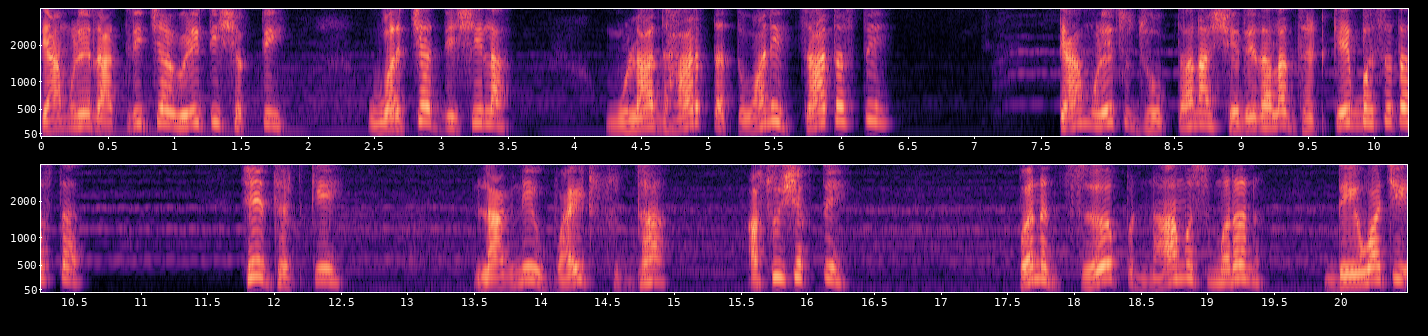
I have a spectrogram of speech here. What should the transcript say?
त्यामुळे रात्रीच्या वेळी ती शक्ती वरच्या दिशेला मुलाधार तत्वाने जात असते. त्यामुळेच झोपताना शरीराला झटके बसत असतात. हे झटके लागणे वाईट सुद्धा असू शकते. पण जप नामस्मरण देवाची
